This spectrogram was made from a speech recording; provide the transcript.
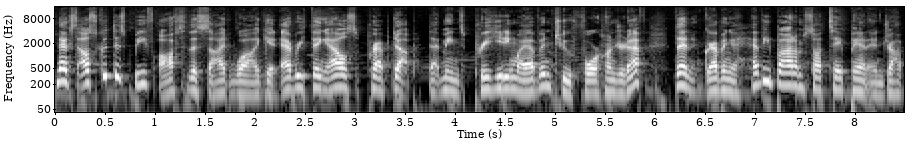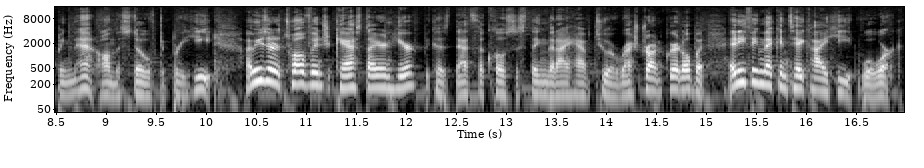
Next, I'll scoot this beef off to the side while I get everything else prepped up. That means preheating my oven to 400F, then grabbing a heavy bottom saute pan and dropping that on the stove to preheat. I'm using a 12 inch cast iron here because that's the closest thing that I have to a restaurant griddle, but anything that can take high heat will work.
